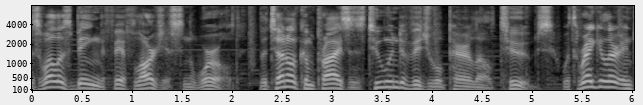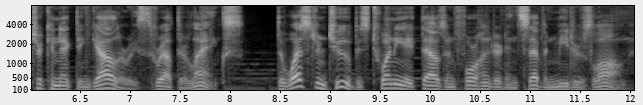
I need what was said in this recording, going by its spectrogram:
as well as being the fifth largest in the world. The tunnel comprises two individual parallel tubes with regular interconnecting galleries throughout their lengths. The western tube is 28,407 meters long,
